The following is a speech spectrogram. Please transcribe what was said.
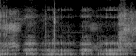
ああ。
